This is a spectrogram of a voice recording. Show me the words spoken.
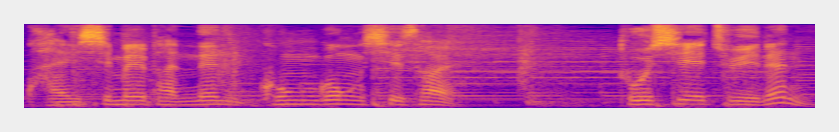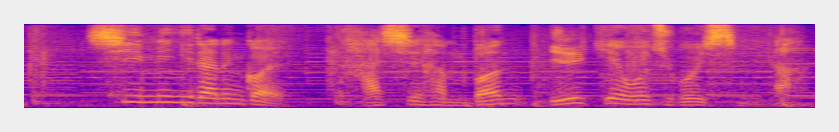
관심을 받는 공공시설. 도시의 주인은 시민이라는 걸 다시 한번 일깨워주고 있습니다.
